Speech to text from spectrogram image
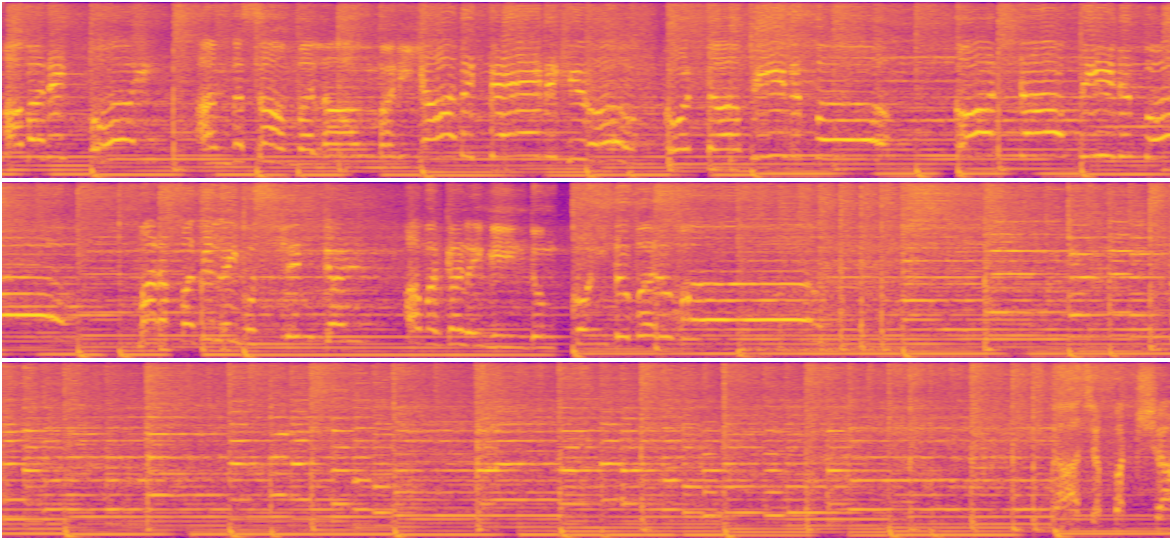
அவனை போய் அந்த சாம்பலால் மரியாதை தேடுகிறோம். கோட்டா வீடு பதிலை முஸ்லிம்கள் அவர்களை மீண்டும் கொண்டு வருவார். ராஜபக்ஷா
